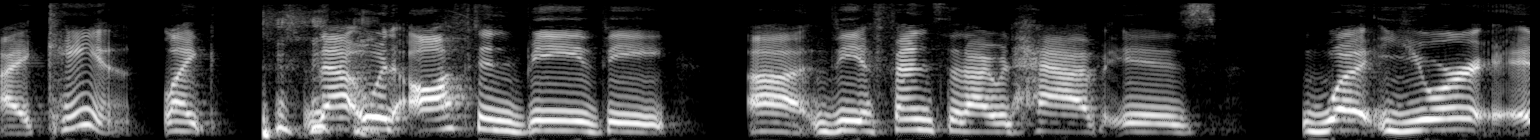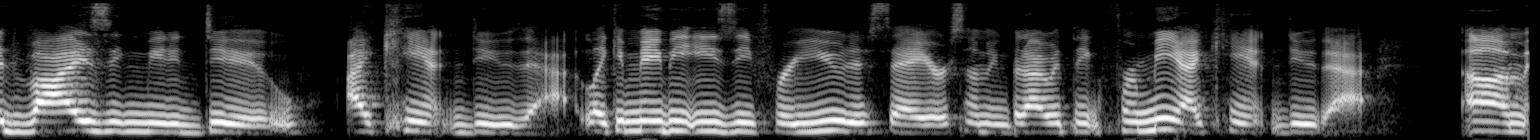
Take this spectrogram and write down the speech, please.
I can't. Like, that would often be the uh, the offense that I would have is what you're advising me to do. I can't do that. Like it may be easy for you to say or something, but I would think for me, I can't do that. Um,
